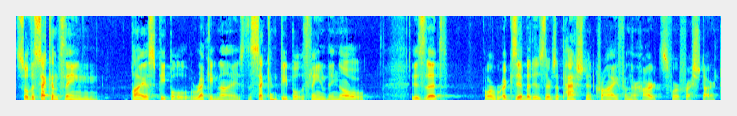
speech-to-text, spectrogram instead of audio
So, the second thing pious people recognize. The second people thing they know is that, or exhibit, is there's a passionate cry from their hearts for a fresh start.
